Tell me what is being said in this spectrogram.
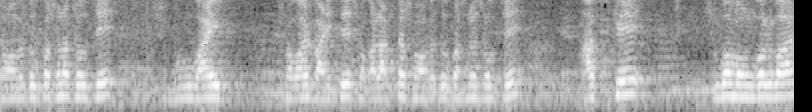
সমবেত উপাসনা চলছে। গুরু ভাই সবার বাড়িতে সকাল আটটা সমবেত উপাসনা চলছে। আজকে শুভ মঙ্গলবার।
